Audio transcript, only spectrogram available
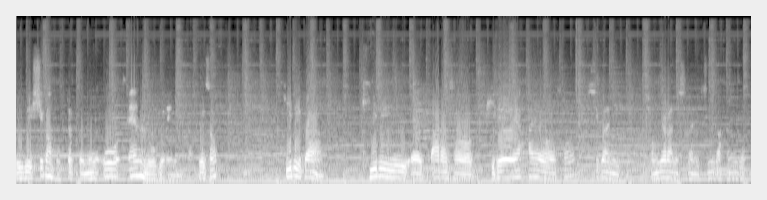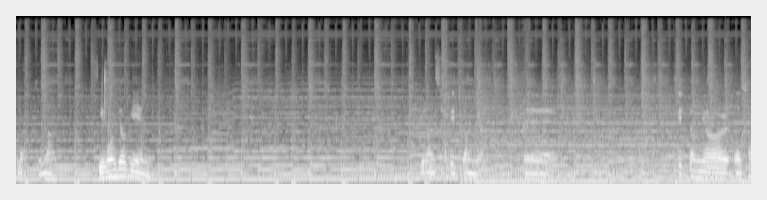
여기 시간 복잡도는 ON 로그 N입니다. 그래서 길이가 길이에 따라서 비례하여서 시간이 정렬하는 시간이 증가하는 것은 맞지만 기본적인 이런 삽입 정렬의 삽입 정렬에서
